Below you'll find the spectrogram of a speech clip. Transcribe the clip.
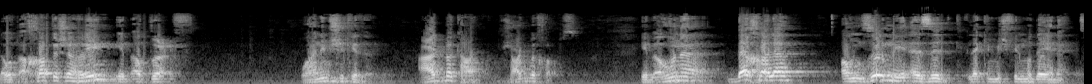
لو اتأخرت شهرين يبقى الضعف. وهنمشي كده. عاجبك؟ عاجبك مش عاجبك خلاص. يبقى هنا دخل انظرني ازدك لكن مش في المداينات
